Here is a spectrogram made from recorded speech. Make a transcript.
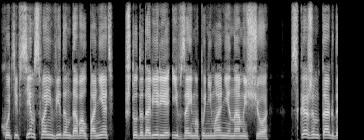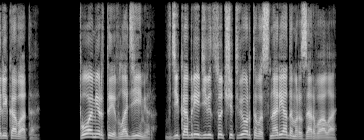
хоть и всем своим видом давал понять, что до доверия и взаимопонимания нам еще, скажем так, далековато. «Помер ты, Владимир, в декабре 904-го снарядом разорвало»,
